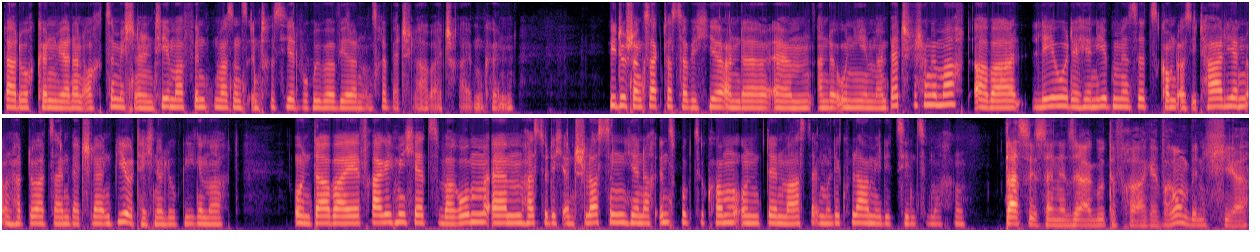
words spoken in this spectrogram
dadurch können wir dann auch ziemlich schnell ein Thema finden, was uns interessiert, worüber wir dann unsere Bachelorarbeit schreiben können. Wie du schon gesagt hast, habe ich hier an der, ähm, an der Uni meinen Bachelor schon gemacht, aber Leo, der hier neben mir sitzt, kommt aus Italien und hat dort seinen Bachelor in Biotechnologie gemacht. Und dabei frage ich mich jetzt, warum ähm, hast du dich entschlossen, hier nach Innsbruck zu kommen und den Master in Molekularmedizin zu machen? Das ist eine sehr gute Frage. Warum bin ich hier?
